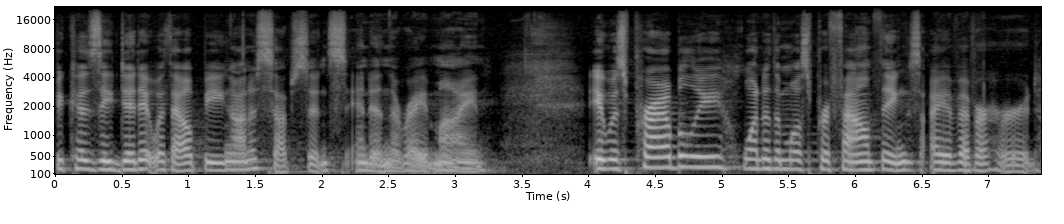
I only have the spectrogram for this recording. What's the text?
because they did it without being on a substance and in the right mind. It was probably one of the most profound things I have ever heard.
